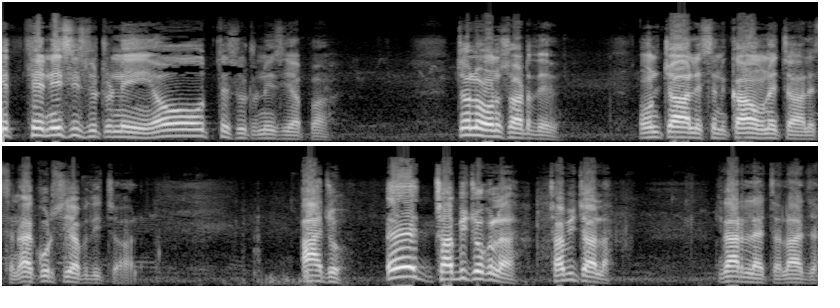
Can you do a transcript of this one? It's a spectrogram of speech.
ਇੱਥੇ ਨਹੀਂ ਸੀ ਸੁੱਟਣੀ, ਉਹ ਉੱਥੇ ਸੁੱਟਣੀ ਸੀ ਆਪਾਂ। ਚਲੋ ਹੁਣ ਛੱਡ ਦੇ। ਹੁਣ ਚਾਲ ਇਸਨ ਕਾ ਉਹਨੇ ਚਾਲ ਇਸਨ ਆ ਕੁਰਸੀ ਆਪਦੀ ਚਾਲ। ਆ ਜਾ ਏ ਚਾਬੀ ਚੁੱਕ ਲੈ। ਚਾਬੀ ਚਾਲ ਘਰ ਲੈ ਚਲ, ਆ ਜਾ।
